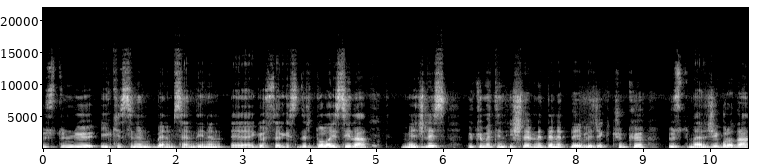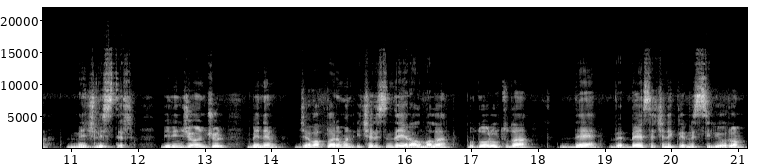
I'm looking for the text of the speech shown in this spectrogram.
üstünlüğü ilkesinin benimsendiğinin e, göstergesidir. Dolayısıyla meclis hükümetin işlerini denetleyebilecek. Çünkü üst merci burada meclistir. Birinci öncül benim cevaplarımın içerisinde yer almalı. Bu doğrultuda D ve B seçeneklerini siliyorum.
